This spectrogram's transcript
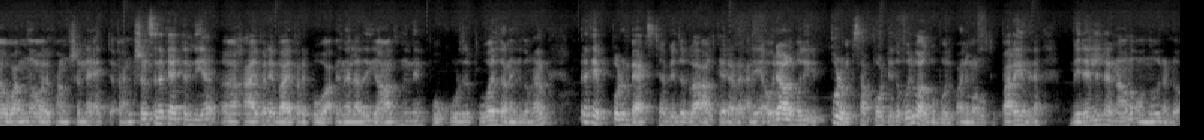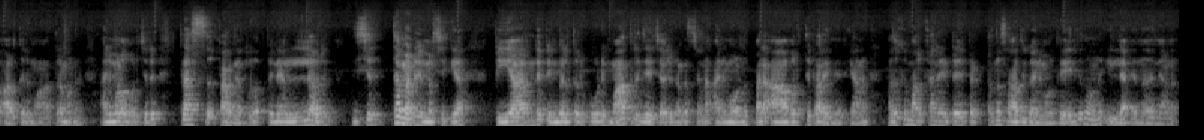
വന്ന് ഓരോ ഫംഗ്ഷന് ഫംഗ്ഷൻസിനൊക്കെ അറ്റൻഡ് ചെയ്യുക ഹായ് പറയാ ബായ് പറയാ പോവുക എന്നല്ലാതെ അത് പോ- കൂടുതൽ പോകരുതാണ് എനിക്ക് തോന്നുന്നത് കാരണം അവരൊക്കെ എപ്പോഴും ബാക്ക് സ്റ്റാബ് ചെയ്തിട്ടുള്ള ആൾക്കാരാണ്. അല്ലെങ്കിൽ ഒരാൾ പോലും ഇപ്പോഴും സപ്പോർട്ട് ചെയ്ത് ഒരു വാക്ക് പോലും അനുമോളെ പറയുന്നില്ല. വിരലിൽ എണ്ണാവുന്ന ഒന്നോ രണ്ടോ ആൾക്കാർ മാത്രമാണ് അനുമോളെ കുറിച്ചിട്ട് പ്ലസ് പറഞ്ഞിട്ടുള്ളത്. പിന്നെ എല്ലാവരും നിശബ്ദമായിട്ട് വിമർശിക്കുക. പി ആറിന്റെ പിൻബലത്തോട് കൂടി മാത്രം ജയിച്ച ഒരു കണ്ടസ്റ്റന്റ് അനുമോളെന്ന് പല ആവർത്തി പറയുന്നതൊക്കെയാണ് അതൊക്കെ മറക്കാനായിട്ട് പെട്ടെന്ന് സാധിക്കും അനുമോൾക്ക്. എനിക്ക് തോന്നുന്നു ഇല്ല എന്ന് തന്നെയാണ്.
